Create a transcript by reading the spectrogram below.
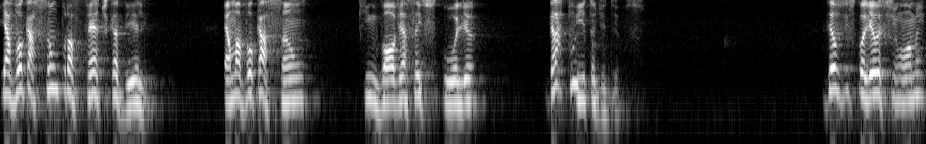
e a vocação profética dele é uma vocação que envolve essa escolha gratuita de Deus. Deus escolheu esse homem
